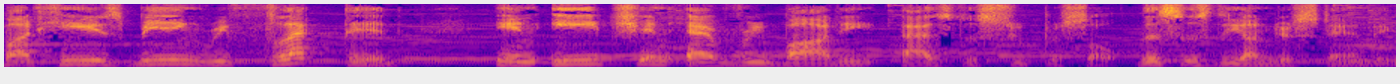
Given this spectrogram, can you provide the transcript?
but he is being reflected in each and every body as the supersoul. This is the understanding.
